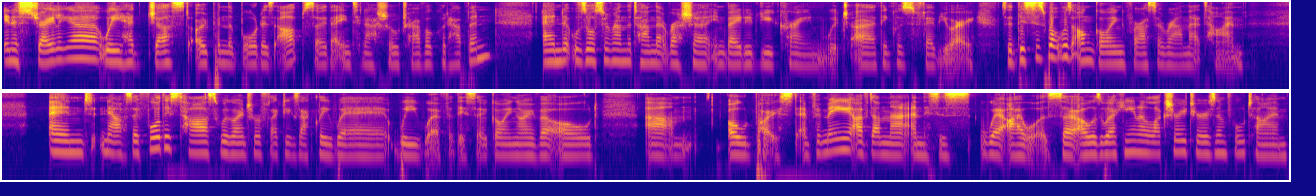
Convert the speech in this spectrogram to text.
In Australia, we had just opened the borders up so that international travel could happen. And it was also around the time that Russia invaded Ukraine, which I think was February. So, this is what was ongoing for us around that time. And now, so for this task, we're going to reflect exactly where we were for this. So, going over old um, old post. And for me, I've done that, and this is where I was. So I was working in a luxury tourism full time.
